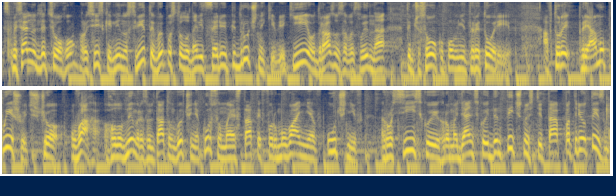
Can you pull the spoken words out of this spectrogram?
Спеціально для цього російське міносвіти випустило навіть серію підручників, які одразу завезли на тимчасово окуповані території. Автори прямо пишуть, що увага, головним результатом вивчення курсу має стати формування в учнів російської громадянської ідентичності та патріотизму.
